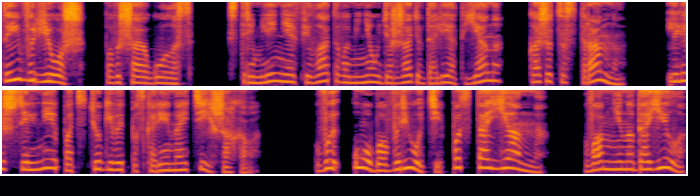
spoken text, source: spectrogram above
«Ты врешь!» — повышаю голос. Стремление Филатова меня удержать вдали от Яна кажется странным и лишь сильнее подстегивает поскорее найти Шахова. «Вы оба врете, постоянно! Вам не надоело?»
